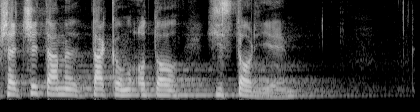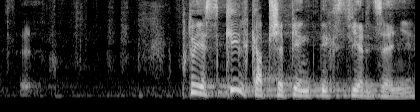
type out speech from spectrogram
przeczytam taką oto historię. Tu jest kilka przepięknych stwierdzeń,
